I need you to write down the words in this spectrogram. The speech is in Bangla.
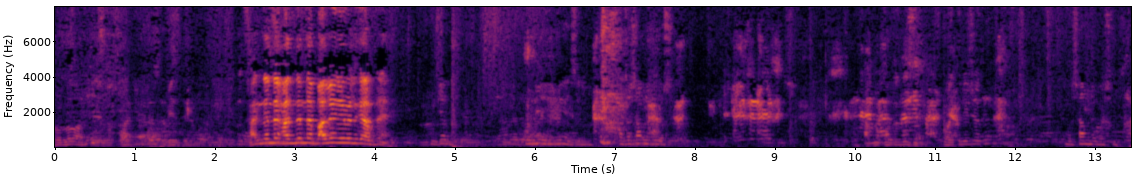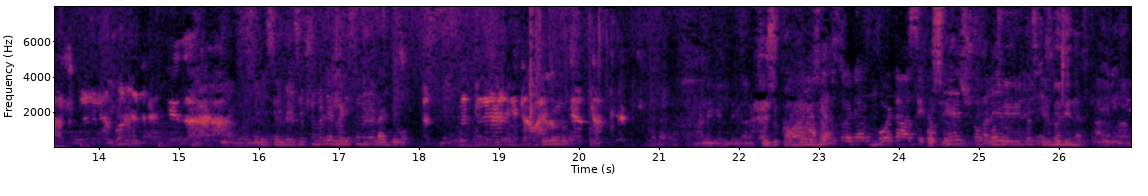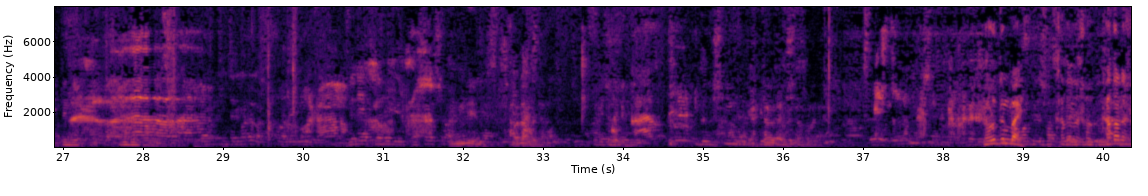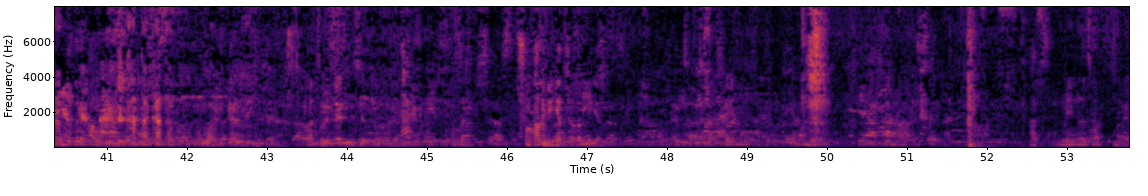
ষোলো আর দুই হলো বিশ দিনের মধ্যে খান্দেন না খান্দেন না বালি নেবেন কি আপনি আচ্ছা সামনে বস আপনি কত দিয়েছেন পঁয়ত্রিশ হাজার সামনে বসি মেডিসিন রিসেপশন হলে মেডিসিন হলে ডাক দিব মানে কি লেগে খুশি নুরুদ্দিন ভাই, খাতাটা সর, খাতাটা খাতা খাতা। সকাল বিকেল সকাল বিকেল। আর হচ্ছে মানে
